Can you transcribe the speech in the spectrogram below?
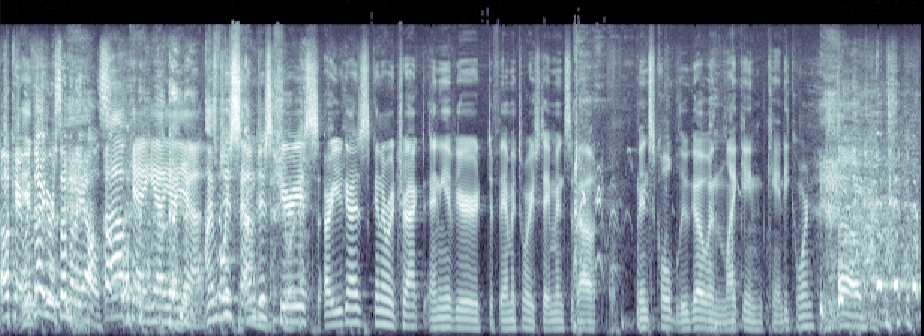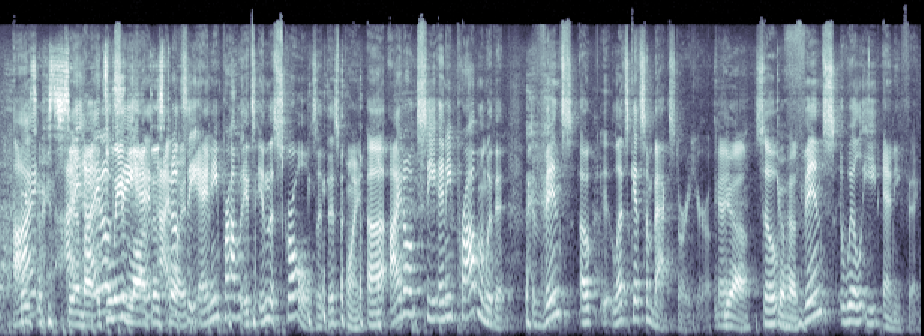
Okay, we thought you were somebody else. okay, yeah, yeah, yeah. This I'm just, I'm sounded just short. curious. Are you guys gonna retract any of your defamatory statements about Vince Kolb Lugo and liking candy corn? I, I- I don't see law at an- this I don't see any problem. It's in the scrolls at this point. Uh, I don't see any problem with it. Vince, okay, let's get some backstory here, okay? Yeah, So go ahead. Vince will eat anything,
